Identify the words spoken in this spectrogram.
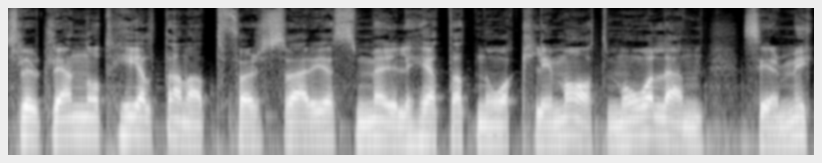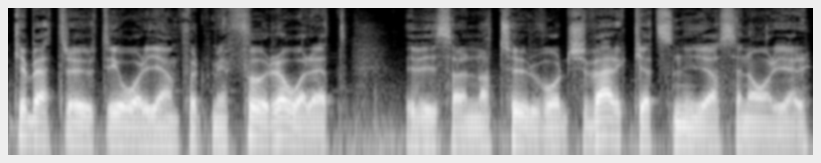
Slutligen något helt annat för Sveriges möjlighet att nå klimatmålen ser mycket bättre ut i år jämfört med förra året. Det visar Naturvårdsverkets nya scenarier.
